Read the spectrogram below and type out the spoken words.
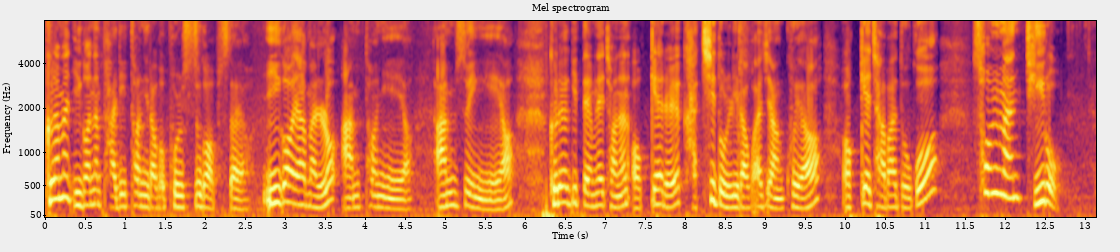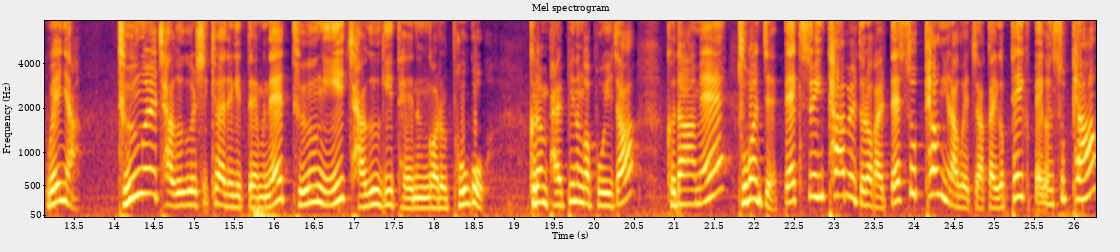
그러면 이거는 body turn이라고 볼 수가 없어요. 이거야말로 arm turn이에요. arm swing이에요. 그러기 때문에 저는 어깨를 같이 돌리라고 하지 않고요. 어깨 잡아두고 손만 뒤로. 왜냐? 등을 자극을 시켜야 되기 때문에 등이 자극이 되는 거를 보고 그럼 밟히는 거 보이죠? 그 다음에 두 번째 백스윙 top을 들어갈 때 수평이라고 했죠. 아까 이거 takeback은 수평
